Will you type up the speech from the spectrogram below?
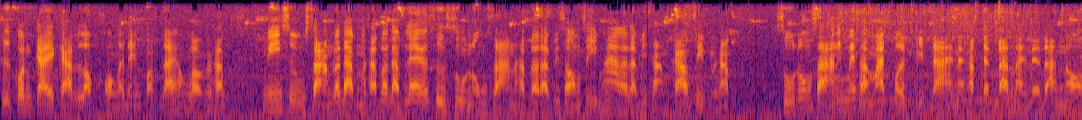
คือกลไกการล็อกของระแนงปรับได้ของเรานะครับ มีสู่3ระดับนะครับ ระดับแรกก็คือ 0 องศานะครับ ระดับที่ 2 45 ระดับที่ 3 90 นะครับ 0 องศานี่ไม่สามารถเปิดปิดได้นะครับ จากด้านในและด้านนอก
